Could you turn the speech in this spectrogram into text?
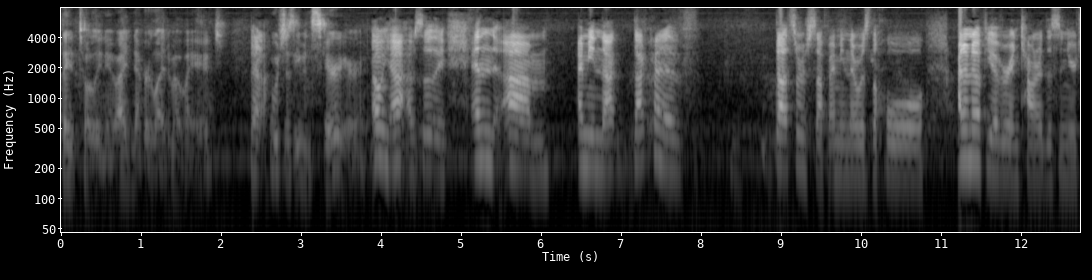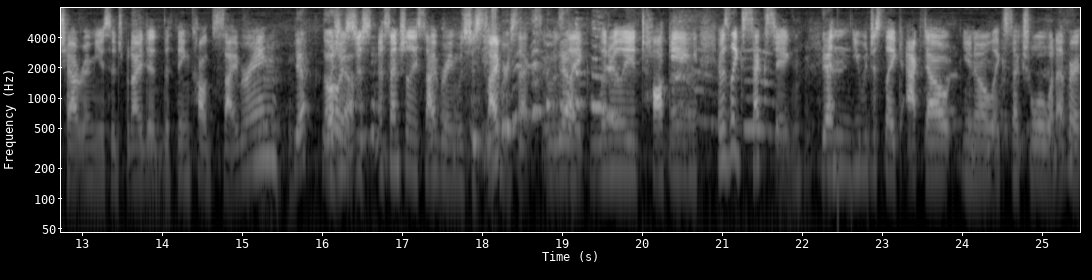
They totally knew I'd never lied about my age, Yeah. which is even scarier. Oh yeah, absolutely. And um, I mean that that kind of that sort of stuff. I mean, there was the whole. I don't know if you ever encountered this in your chat room usage, but I did the thing called cybering, Yeah. which Oh yeah. is just essentially cybering was just cyber sex. It was Yeah. like literally talking. It was like sexting, Yeah. and you would just like act out, you know, like sexual whatever.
